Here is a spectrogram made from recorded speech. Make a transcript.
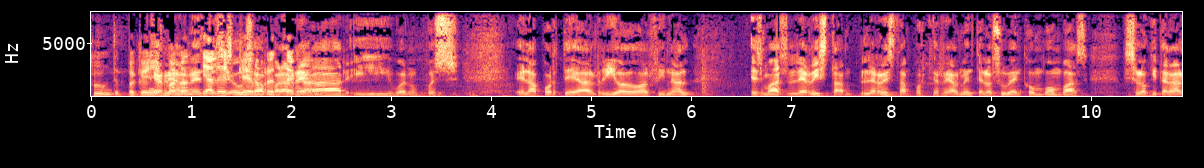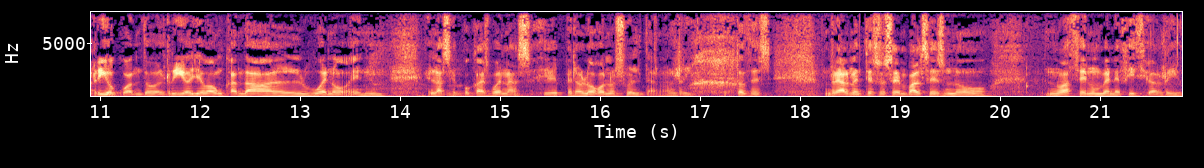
de pequeños que manantiales se que usan para regar y bueno, pues el aporte al río al final es más, le restan, le restan porque realmente lo suben con bombas, se lo quitan al río cuando el río lleva un candal bueno en, en las épocas buenas, eh, pero luego no sueltan al río. Entonces, realmente esos embalses no, no hacen un beneficio al río.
